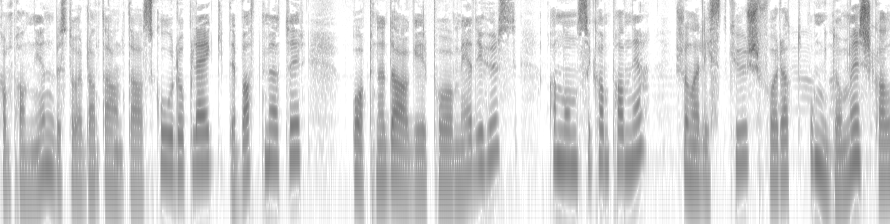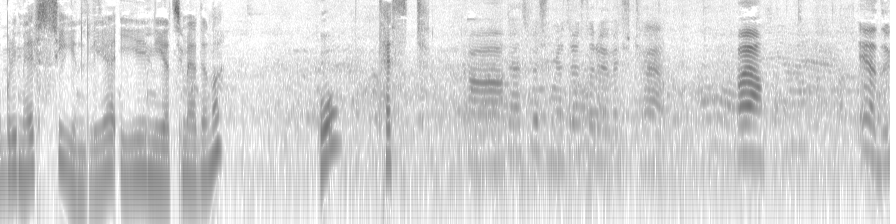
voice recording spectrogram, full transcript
Kampanjen består bl.a. av skoleopplegg, debattmøter, åpne dager på mediehus, annonsekampanje, journalistkurs for at ungdommer skal bli mer synlige i nyhetsmediene, og test. Hva? Det er spørsmålet tror jeg står øverst. Å ja. Er du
